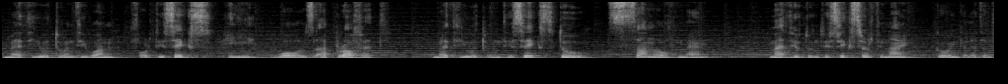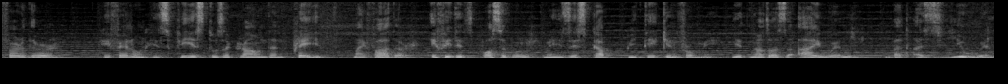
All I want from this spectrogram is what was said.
Matthew 21:46 He was a prophet. Matthew 26 2 Son of Man. Matthew 26 39 Going a little further, he fell on his face to the ground and prayed, My Father, if it is possible, may this cup be taken from me, yet not as I will, but as you will.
